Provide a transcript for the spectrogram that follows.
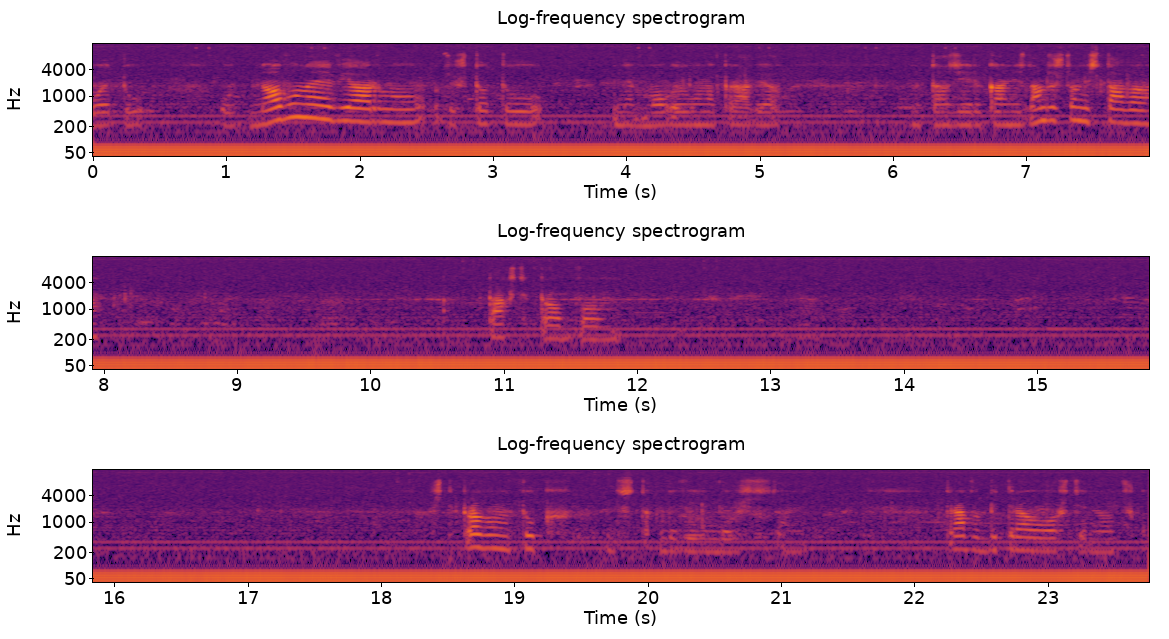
което отново не е вярно, защото не мога да го направя на тази ръка. Не става. Пак ще пробвам. Ще пробвам тук да, да видим дали ще стане. Трябва би трябвало още едно очко.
